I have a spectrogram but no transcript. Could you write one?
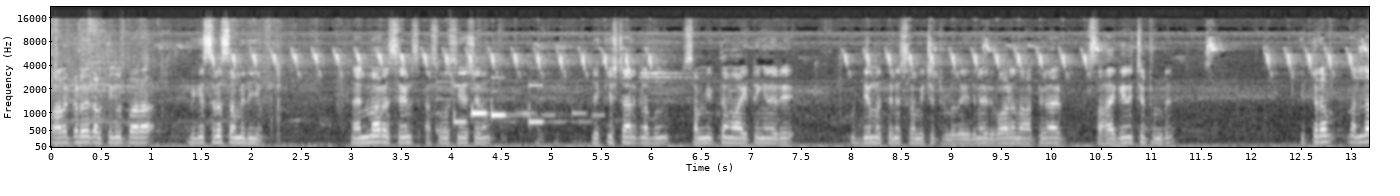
പാറക്കടവ് കളത്തിങ്ങൽപ്പാറ വികസന സമിതിയും നന്മ റെസിഡൻസ് അസോസിയേഷനും ലക്കി സ്റ്റാർ ക്ലബും സംയുക്തമായിട്ട് ഇങ്ങനെ ഒരു ഉദ്യമത്തിന് ശ്രമിച്ചിട്ടുള്ളത്. ഇതിനെ ഒരുപാട് നാട്ടുകാർ സഹകരിച്ചിട്ടുണ്ട്. ഇത്തരം നല്ല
